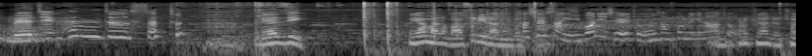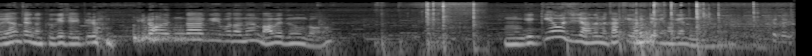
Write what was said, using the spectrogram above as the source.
magic hand 세트? 매직. 그야말로 마술이라는 거지. 사실상 2번이 제일 좋은 상품이긴 하죠. 음, 그렇긴 하죠. 저희한테는 그게 제일 필요 필요한다기보다는 마음에 드는 거. 음, 이게 끼워지지 않으면 잡기가 힘들긴 하겠네. 그러게.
